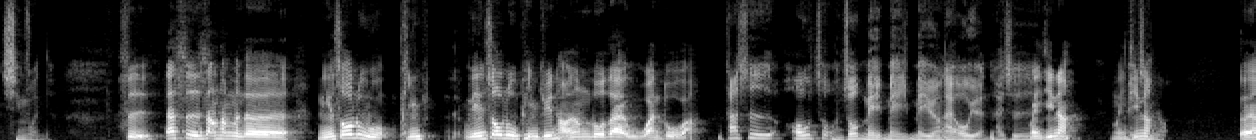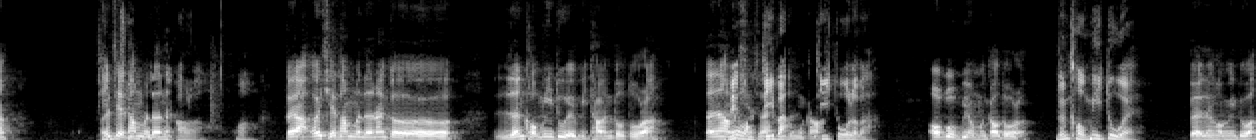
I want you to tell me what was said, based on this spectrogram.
新闻的。是，但事实上他们的年收入平年收入平均好像落在五万多吧，它是欧洲，你说美美美元还欧元还是美金啊，美美金啊，哦对啊，而且他均们的那哇，对啊，而且他们的那个人口密度也比台湾多多了，但是他没们薪水低吧低多了吧？哦不，比我们高多了。人口密度哎，对，人口密度啊，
